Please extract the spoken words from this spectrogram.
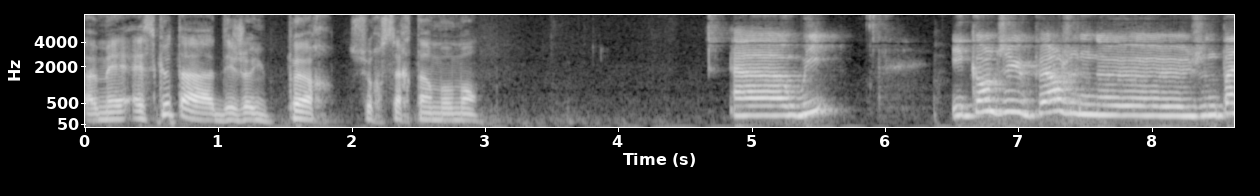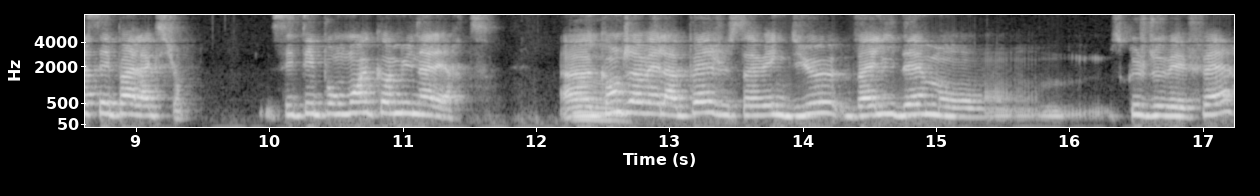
Euh, mais est-ce que tu as déjà eu peur sur certains moments? Oui, et quand j'ai eu peur, je ne, je ne passais pas à l'action. C'était pour moi comme une alerte. Euh, hmm. Quand j'avais la paix, je savais que Dieu validait mon, ce que je devais faire.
